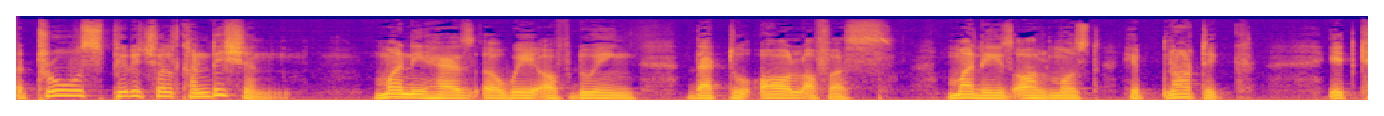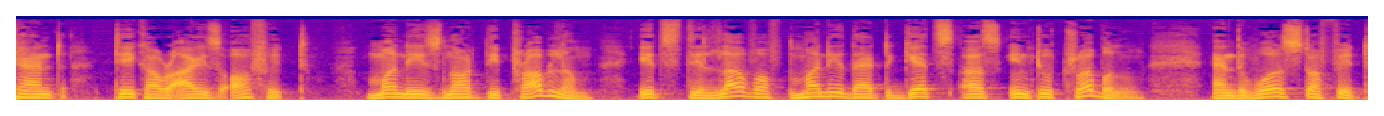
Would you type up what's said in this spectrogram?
uh, true spiritual condition. Money has a way of doing that to all of us. Money is almost hypnotic. It can't take our eyes off it. Money is not the problem. It's the love of money that gets us into trouble. And the worst of it,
